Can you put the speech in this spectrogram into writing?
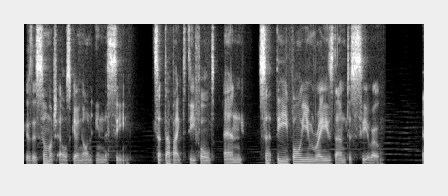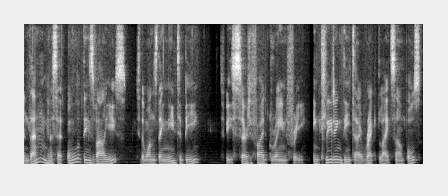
because there's so much else going on in the scene. Set that back to default and set the volume rays down to zero. And then I'm going to set all of these values to the ones they need to be to be certified grain free, including the direct light samples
